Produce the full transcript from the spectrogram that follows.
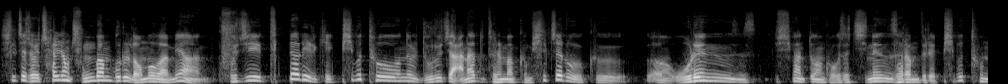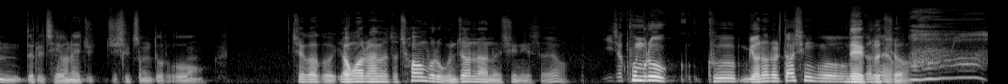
실제 저희 촬영 중반부를 넘어가면 굳이 특별히 이렇게 피부 톤을 누르지 않아도 될 만큼 실제로 그 어, 오랜 시간 동안 거기서 지낸 사람들의 피부 톤들을 재현해 주, 주실 정도로 제가 그 영화를 하면서 처음으로 운전을 하는 씬이 있어요. 이 작품으로 그 면허를 따신 거잖아요. 네, 그렇죠. 아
